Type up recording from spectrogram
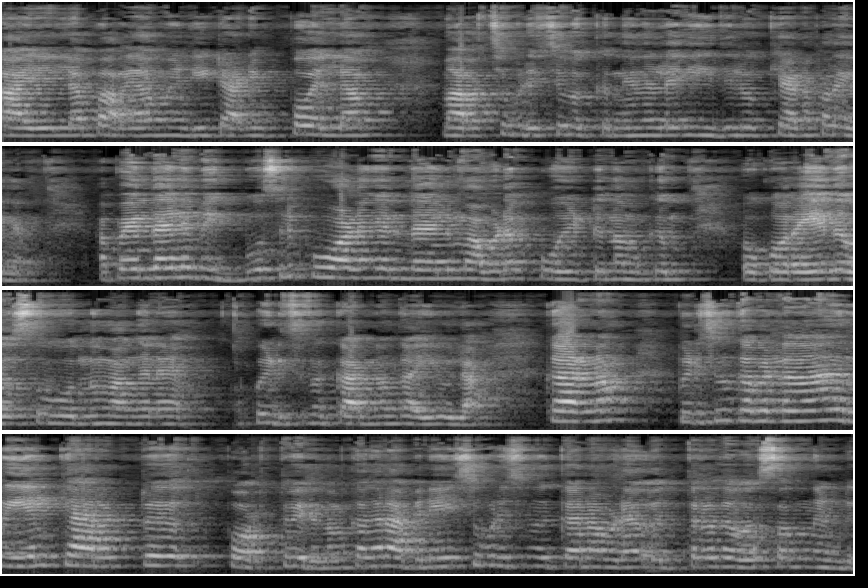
കാര്യമെല്ലാം പറയാൻ വേണ്ടിയിട്ടാണ് ഇപ്പോൾ എല്ലാം മറച്ചു പിടിച്ച് വെക്കുന്നത് എന്നുള്ള രീതിയിലൊക്കെയാണ് പറയുന്നത്. അപ്പൊ എന്തായാലും ബിഗ് ബോസിൽ പോവാണെങ്കിൽ എന്തായാലും അവിടെ പോയിട്ട് നമുക്ക് കുറേ ദിവസം ഒന്നും അങ്ങനെ പിടിച്ചു നിൽക്കാനൊന്നും കഴിയൂല. കാരണം പിടിച്ചു നിൽക്കാൻ പറ്റുന്ന റിയൽ ക്യാരക്ടർ പുറത്തു വരും. നമുക്ക് അങ്ങനെ അഭിനയിച്ച് പിടിച്ചു നിൽക്കാൻ അവിടെ എത്ര ദിവസം ഉണ്ട്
